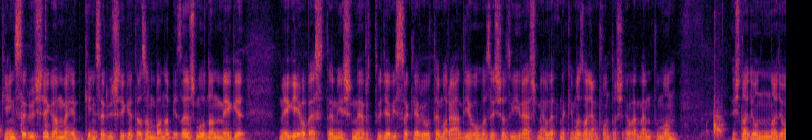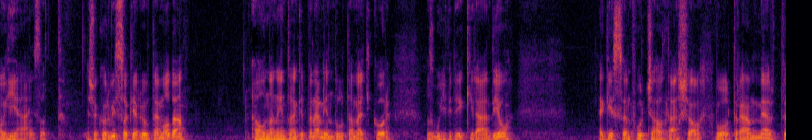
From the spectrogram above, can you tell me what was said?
kényszerűség, amely kényszerűséget azonban a bizonyos módon még, még élveztem is, mert ugye visszakerültem a rádióhoz, és az írás mellett nekem az nagyon fontos elementumom, és nagyon-nagyon hiányzott. És akkor visszakerültem oda, ahonnan én tulajdonképpen elindultam egykor, az Újvidéki Rádió, egészen furcsa hatással volt rám, mert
